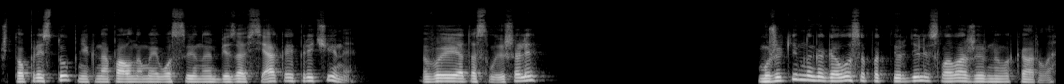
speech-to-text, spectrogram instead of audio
что преступник напал на моего сына безо всякой причины. Вы это слышали?» Мужики многоголосо подтвердили слова жирного Карла.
